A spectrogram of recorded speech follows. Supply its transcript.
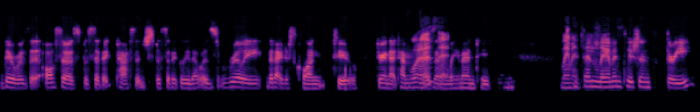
there was a, also a specific passage specifically that was really, that I just clung to during that time. What is it? Lamentations. Lamentations. Then Lamentations 3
